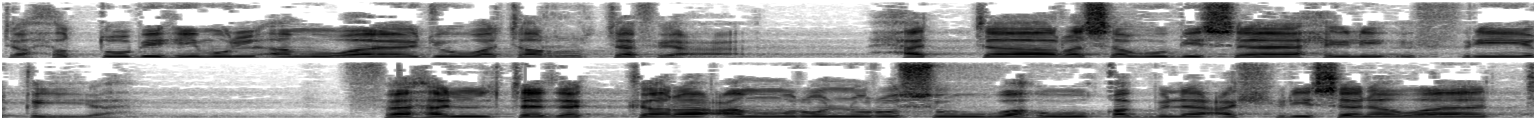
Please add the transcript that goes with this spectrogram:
تحط بهم الأمواج وترتفع. حتى رسوا بساحل إفريقية. فهل تذكر عمرو رسوه قبل عشر سنوات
